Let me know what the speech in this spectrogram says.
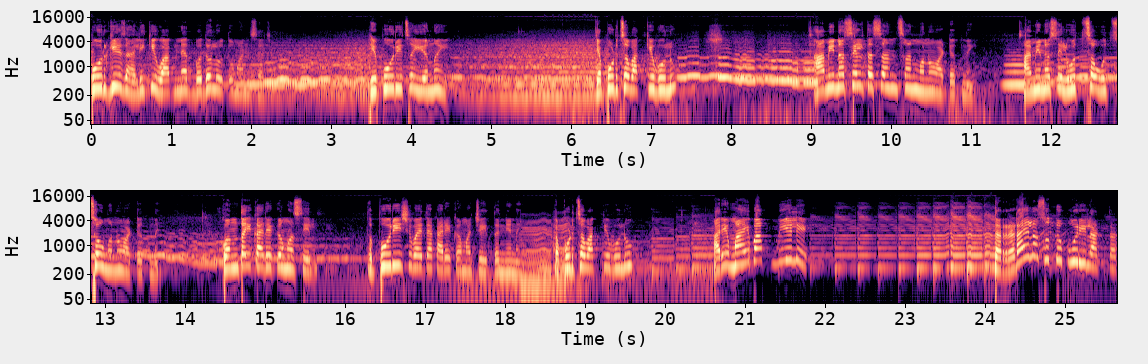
पोरगी झाली की वागण्यात बदल होतो माणसाच्या. हे पोरीचं येणं आहे त्या पुढचं वाक्य बोलू. आम्ही नसेल तर सण सण म्हणून वाटत नाही. आम्ही नसेल उत्सव उत्सव म्हणून वाटत नाही. कोणताही कार्यक्रम असेल तर पुरीशिवाय त्या कार्यक्रमात चैतन्य नाही. तर पुढचं वाक्य बोलू. अरे मायबाप मेले. तर रडायला सुद्धा पुरी लागतात.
